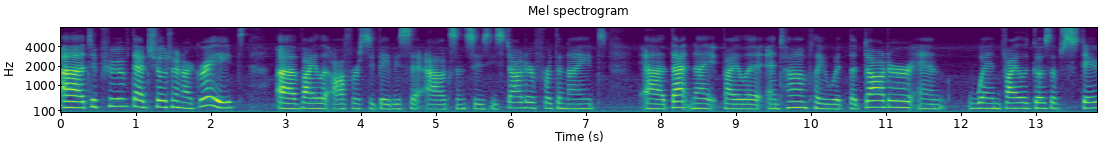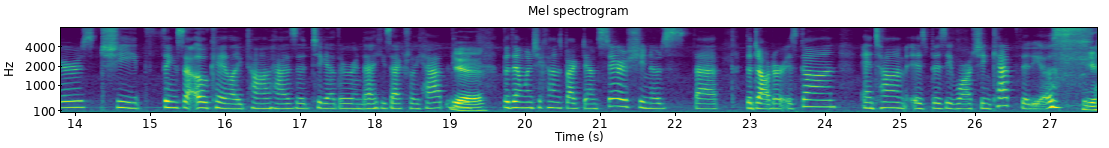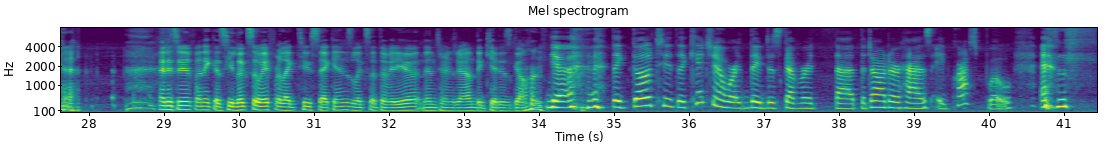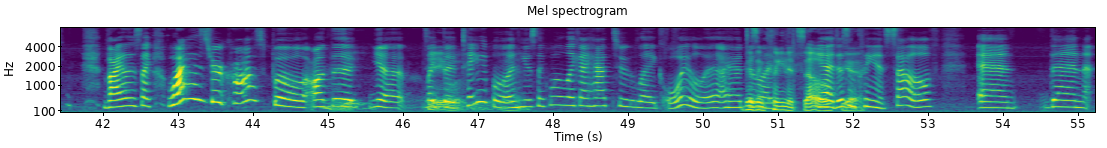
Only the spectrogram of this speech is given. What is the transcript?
Uh, to prove that children are great, uh, Violet offers to babysit Alex and Susie's daughter for the night. Uh, that night, Violet and Tom play with the daughter, and when Violet goes upstairs, she thinks that okay, like Tom has it together and that he's actually happy. Yeah. But then when she comes back downstairs, she notices that the daughter is gone and Tom is busy watching cat videos. Yeah. and it's really funny because he looks away for like two seconds, looks at the video, and then turns around. The kid is gone. Yeah. they go to the kitchen where they discover that the daughter has a crossbow and Violet's like, "Why is your crossbow on the yeah like table. the table?" Yeah. And he was like, "Well, like I had to like oil it. I had it doesn't to like clean itself. Yeah, it doesn't yeah. clean itself." And then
